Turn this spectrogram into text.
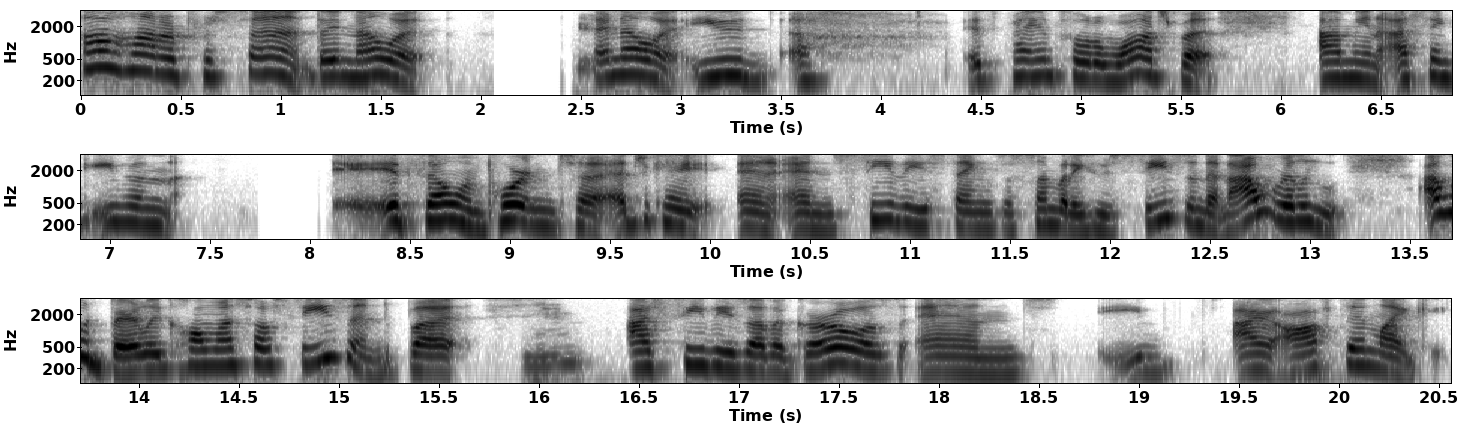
A hundred percent. They know it. Yeah. They know it. You, uh, it's painful to watch, but I mean, I think even it's so important to educate and and see these things as somebody who's seasoned and i really i would barely call myself seasoned but Mhm. i see these other girls and I often like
